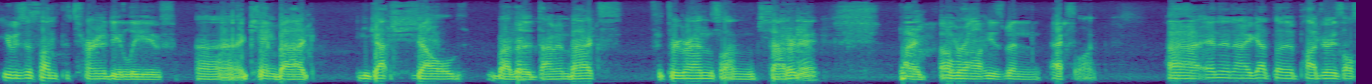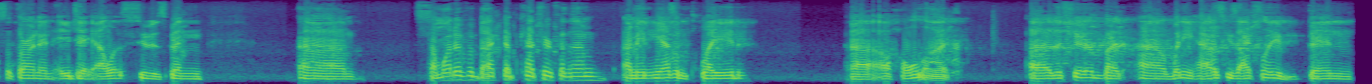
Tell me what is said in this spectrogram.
he was just on paternity leave. Uh, came back. He got shelled by the Diamondbacks for three runs on Saturday, but overall he's been excellent. Uh, and then I got the Padres also throwing in AJ Ellis, who has been um, somewhat of a backup catcher for them. I mean, he hasn't played uh, a whole lot uh, this year, but uh, when he has, he's actually been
